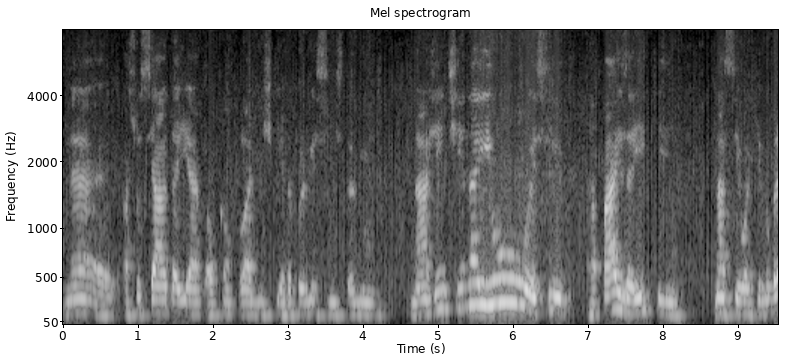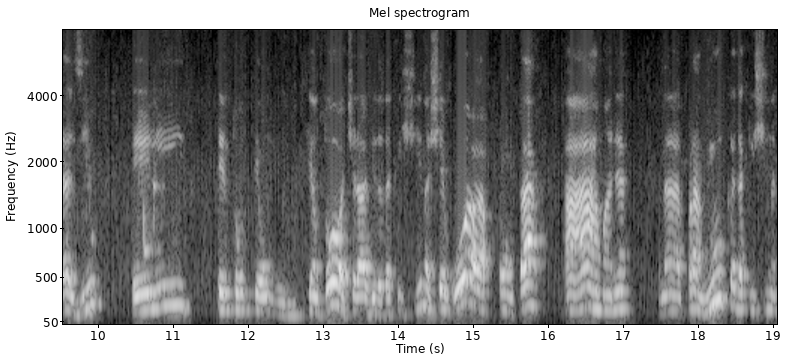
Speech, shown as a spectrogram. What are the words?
né, associada aí ao campo lá de esquerda progressista no, na Argentina, e o, esse rapaz aí que nasceu aqui no Brasil, ele tentou ter um, tentou tirar a vida da Cristina, chegou a apontar a arma né, para a nuca da Cristina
